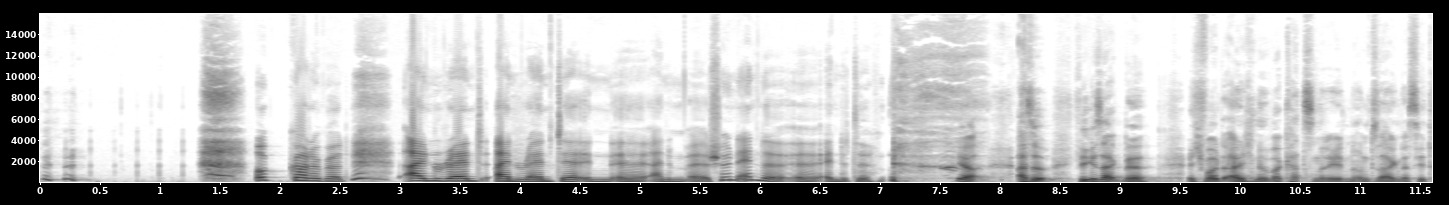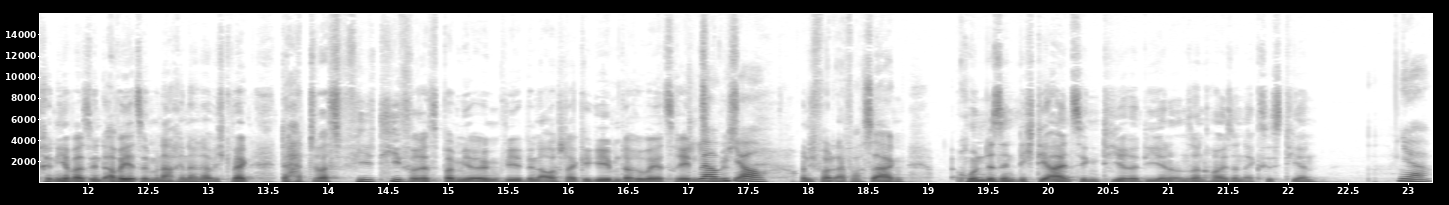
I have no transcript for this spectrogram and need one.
Oh Gott, oh Gott. Ein Rant, ein Rant, der in äh, einem äh, schönen Ende äh, endete. Ja, also, wie gesagt, ne, ich wollte eigentlich nur über Katzen reden und sagen, dass sie trainierbar sind, aber jetzt im Nachhinein habe ich gemerkt, da hat was viel Tieferes bei mir irgendwie den Ausschlag gegeben, darüber jetzt reden zu Glaube müssen. ich auch. Und ich wollte einfach sagen, Hunde sind nicht die einzigen Tiere, die in unseren Häusern existieren. Ja.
